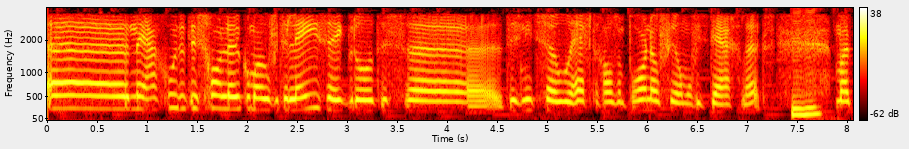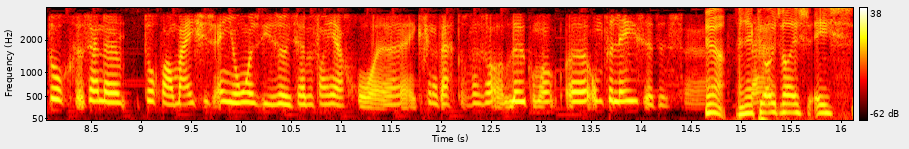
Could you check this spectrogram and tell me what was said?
Uh, nou ja, goed, het is gewoon leuk om over te lezen. Ik bedoel, het is, uh, het is niet zo heftig als een pornofilm of iets dergelijks. Mm -hmm. Maar toch zijn er toch wel meisjes en jongens die zoiets hebben van... ja, goh, uh, ik vind het eigenlijk toch wel zo leuk om, om te lezen. Dus, ja, en heb je ooit wel eens, eens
